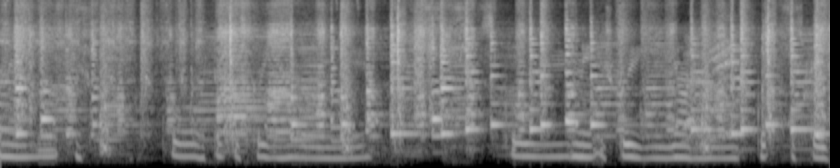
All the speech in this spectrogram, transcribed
नहीं, इसको हटा इसको यहाँ लगाएँगे। इसको नहीं, इसको यहाँ कुछ इस टाइप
